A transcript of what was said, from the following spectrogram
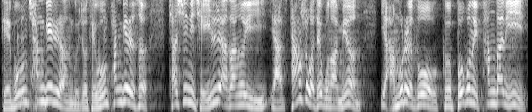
대법원 판결이라는 거죠. 대법원 판결에서 자신이 제1야당의 야- 당수가 되고 나면 이 아무래도 그 법원의 판단이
